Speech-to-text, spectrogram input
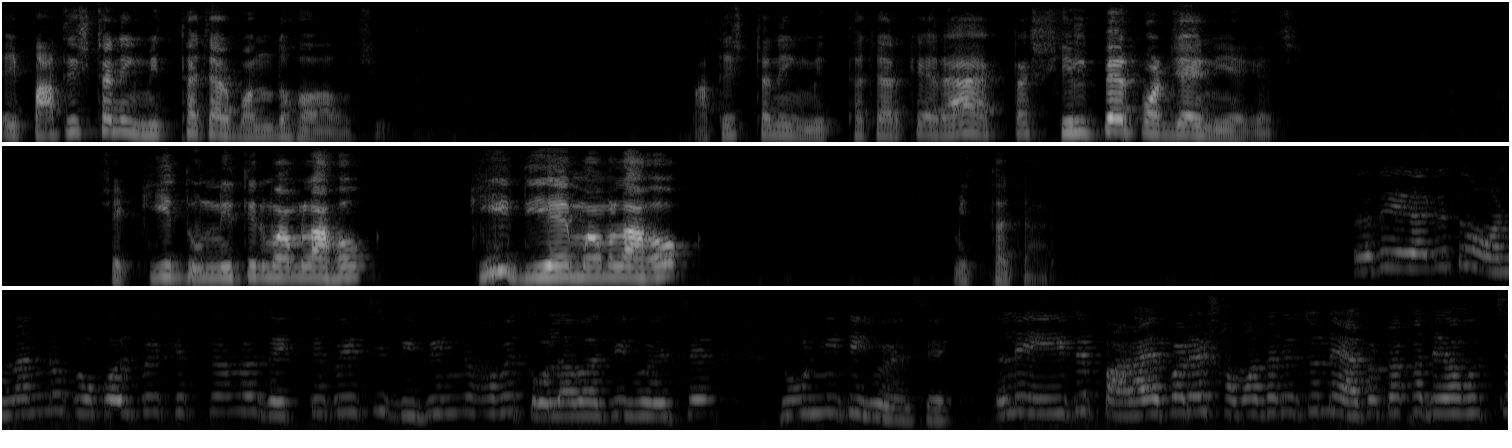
এই প্রাতিষ্ঠানিক মিথ্যাচার বন্ধ হওয়া উচিত। প্রাতিষ্ঠানিক মিথ্যাচারকে এরা একটা শিল্পের পর্যায়ে নিয়ে গেছে। সে কি দুর্নীতির মামলা হোক কি ডিএ মামলা হোক মিথ্যাচার। দাদা এর আগে তো অন্যান্য প্রকল্পের ক্ষেত্রে আমরা দেখতে পেয়েছি বিভিন্নভাবে তোলাবাজি হয়েছে দুর্নীতি হয়েছে। তাহলে এই যে পাড়ায় পাড়ায় সমাধানের জন্য এত টাকা দেওয়া হচ্ছে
